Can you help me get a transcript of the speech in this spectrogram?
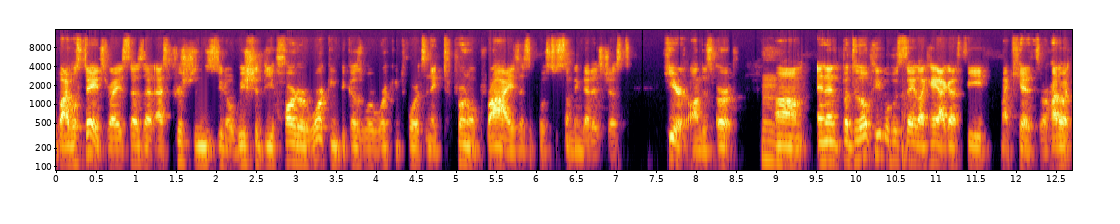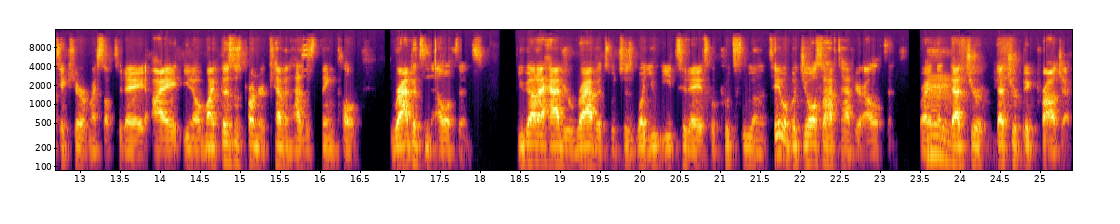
bible states right it says that as christians you know we should be harder working because we're working towards an eternal prize as opposed to something that is just here on this earth hmm. um, and then but to those people who say like hey i gotta feed my kids or how do i take care of myself today i you know my business partner kevin has this thing called rabbits and elephants you got to have your rabbits, which is what you eat today. It's what puts food on the table, but you also have to have your elephants, right? Mm. Like that's your, that's your big project,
